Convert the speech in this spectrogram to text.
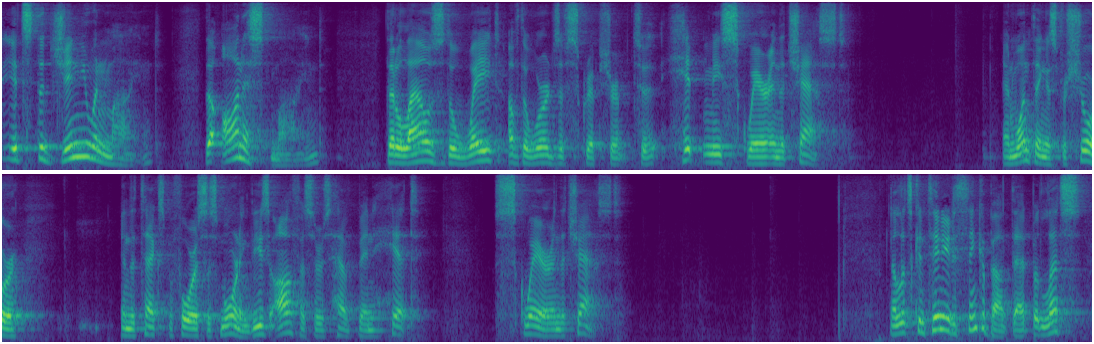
It's the genuine mind, the honest mind that allows the weight of the words of scripture to hit me square in the chest. And one thing is for sure, in the text before us this morning. These officers have been hit square in the chest. Now let's continue to think about that, but let's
